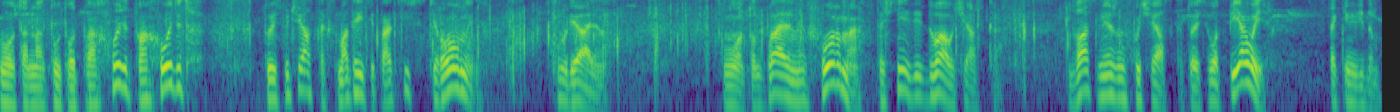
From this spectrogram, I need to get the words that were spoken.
Вот она тут вот проходит, проходит. То есть участок, смотрите, практически ровный. Ну, реально. Вот, он правильной формы. Точнее, здесь два участка. Два смежных участка. То есть вот первый с таким видом.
